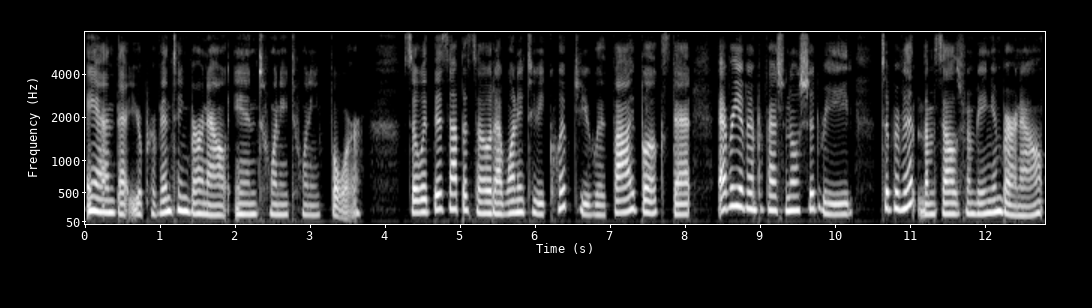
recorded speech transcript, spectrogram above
and that you're preventing burnout in 2024. So with this episode, I wanted to equip you with five books that every event professional should read to prevent themselves from being in burnout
